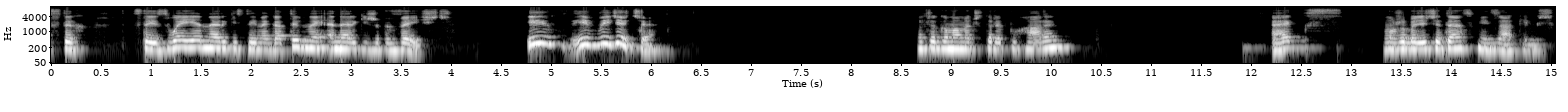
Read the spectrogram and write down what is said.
z, tych, z tej złej energii, z tej negatywnej energii, żeby wyjść. I, i wyjdziecie. Dlaczego mamy cztery puchary? Eks. Może będziecie tęsknić za kimś.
